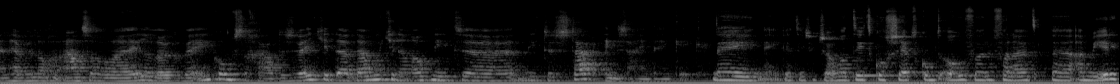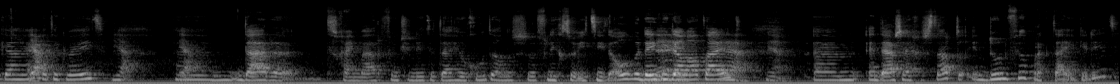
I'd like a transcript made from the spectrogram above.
en hebben we nog een aantal eh, hele leuke bijeenkomsten gehad. Dus weet je, daar, daar moet je dan ook niet, eh, niet te star in zijn, denk ik. Nee, nee, dat is ook zo. Want dit concept komt over vanuit eh, Amerika, hè, Ja. wat ik weet. Ja, Ja. Ehm, daar, schijnbaar functioneert het daar heel goed, anders vliegt zoiets niet over, denk ik Nee, dan altijd. Ja, ja. Ehm, en daar zijn gestart. Doen veel praktijken dit?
